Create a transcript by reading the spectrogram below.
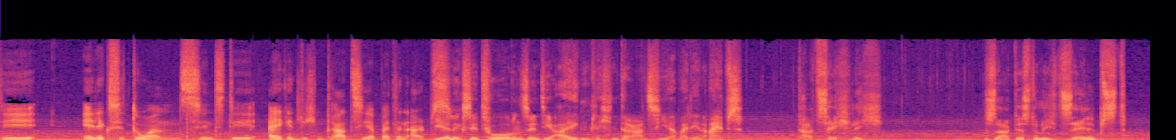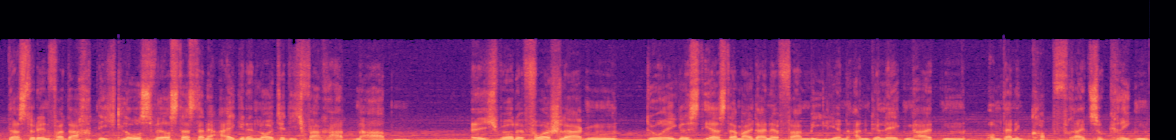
Die Elexitoren sind die eigentlichen Drahtzieher bei den Alps. Die Elexitoren sind die eigentlichen Drahtzieher bei den Alps. Tatsächlich? Sagtest du nicht selbst, dass du den Verdacht nicht los wirst, dass deine eigenen Leute dich verraten haben? Ich würde vorschlagen, du regelst erst einmal deine Familienangelegenheiten, um deinen Kopf freizukriegen,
